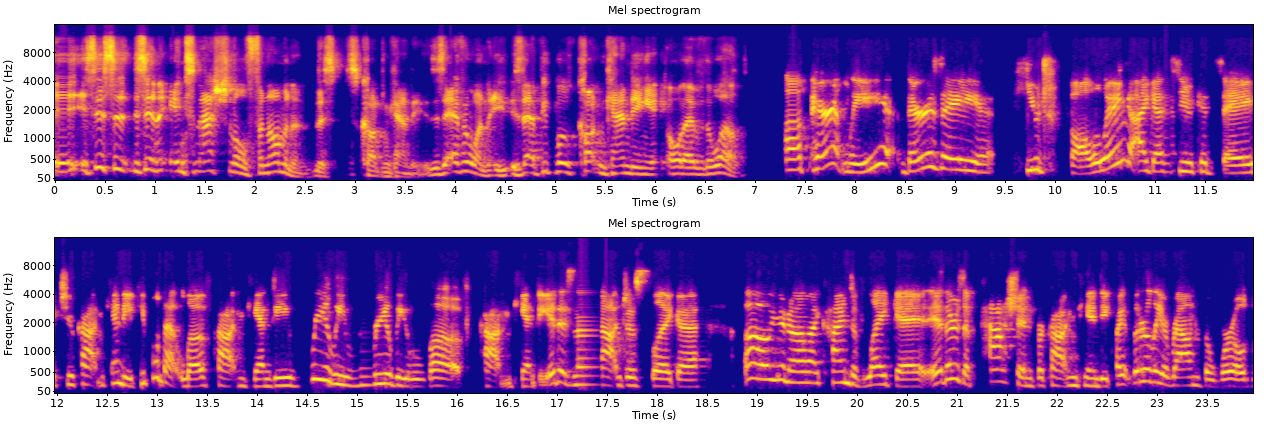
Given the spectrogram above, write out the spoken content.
Is this, a, is an international phenomenon? This cotton candy is everyone? Is there people cotton candying it all over the world? Apparently, there is a huge following, I guess you could say, to cotton candy. People that love cotton candy really, really love cotton candy. It is not just like a, oh, you know, I kind of like it. Eh, there's a passion for cotton candy quite literally around the world.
